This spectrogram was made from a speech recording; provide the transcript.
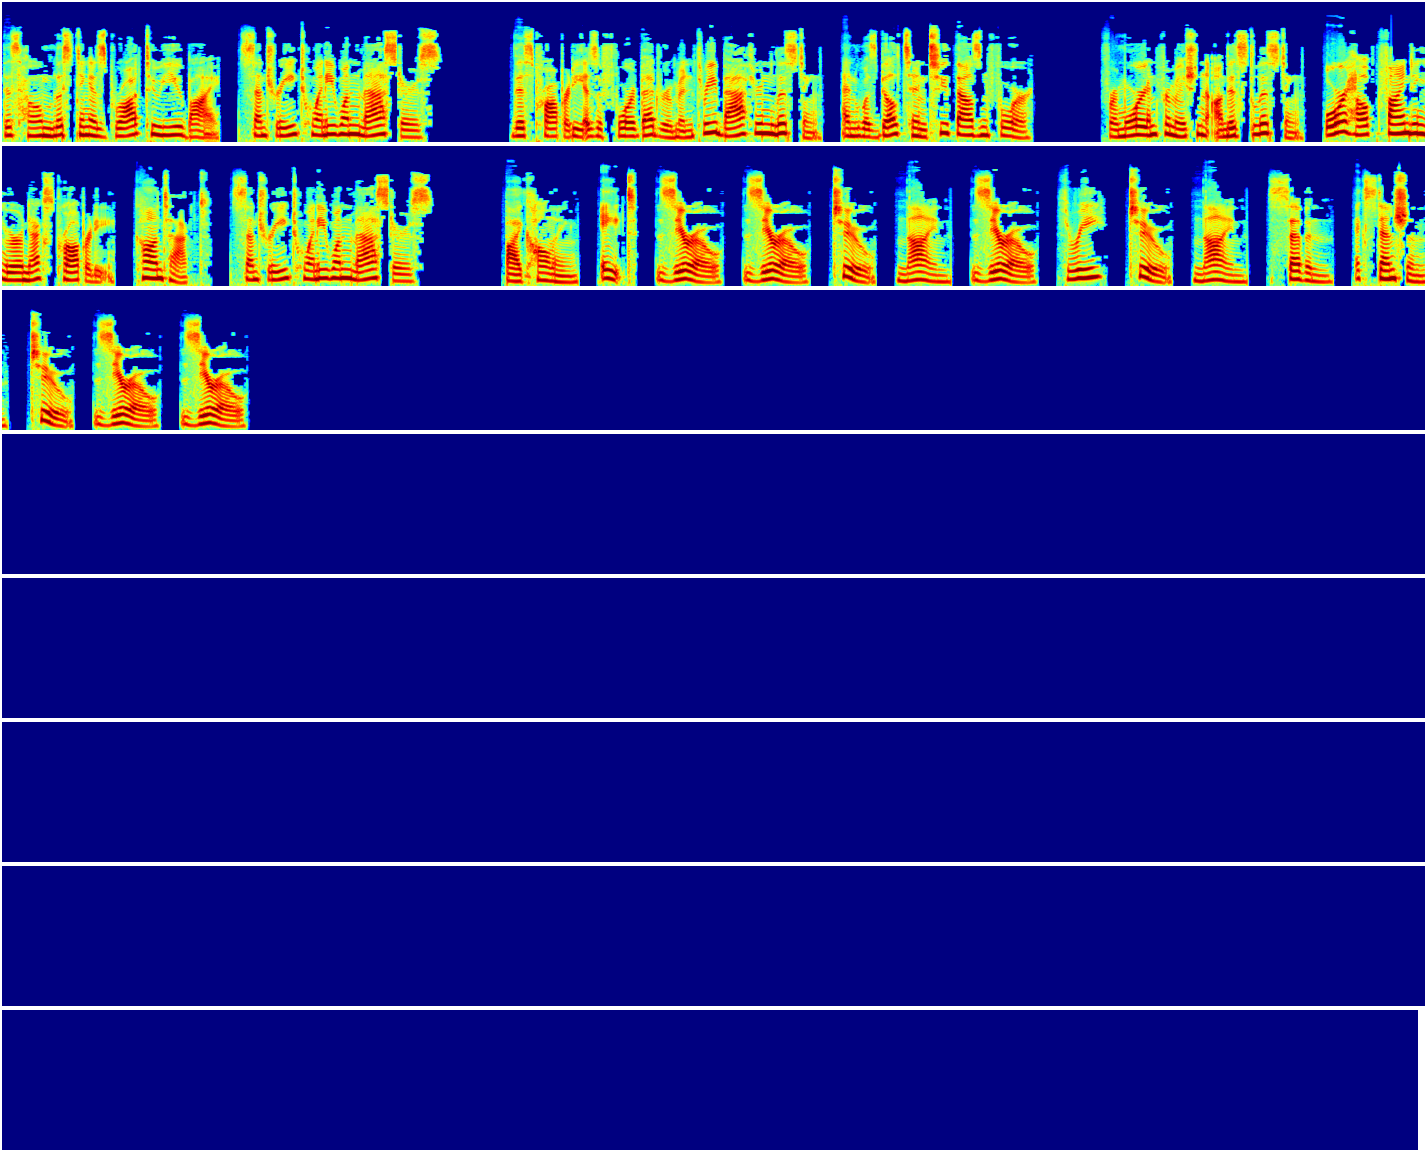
This home listing is brought to you by Century 21 Masters. This property is a 4 bedroom and 3 bathroom listing and was built in 2004. For more information on this listing or help finding your next property, contact Century 21 Masters by calling 800-290-3297 extension 200.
